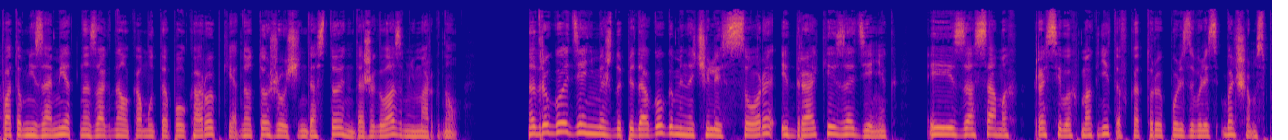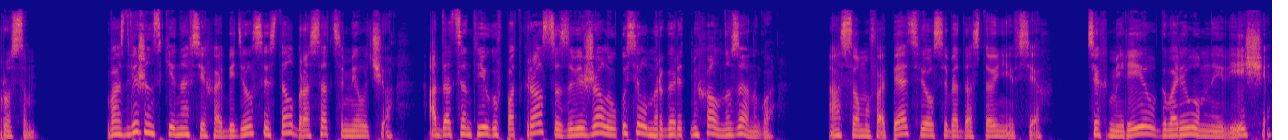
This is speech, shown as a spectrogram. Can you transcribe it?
потом незаметно загнал кому-то полкоробки, но тоже очень достойно, даже глазом не моргнул. На другой день между педагогами начались ссоры и драки из-за денег — и из-за самых красивых магнитов, которые пользовались большим спросом. Воздвиженский на всех обиделся и стал бросаться мелочью, а доцент Югов подкрался, завизжал и укусил Маргариту Михайловну за ногу. А Сомов опять вел себя достойнее всех. Всех мирил, говорил умные вещи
